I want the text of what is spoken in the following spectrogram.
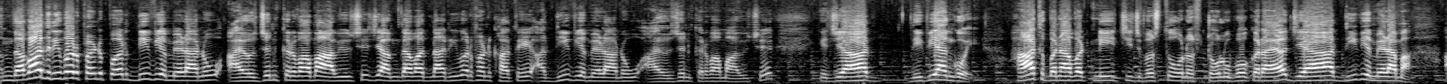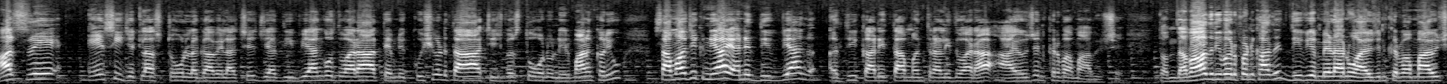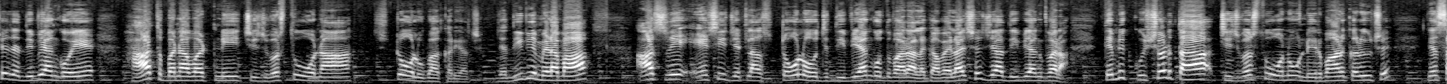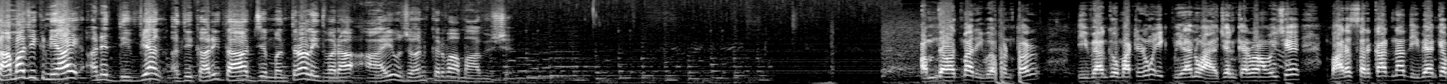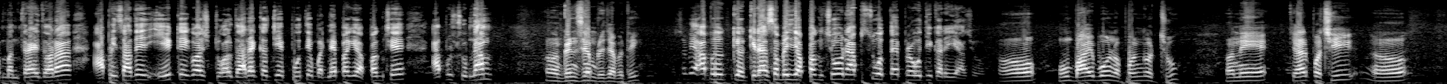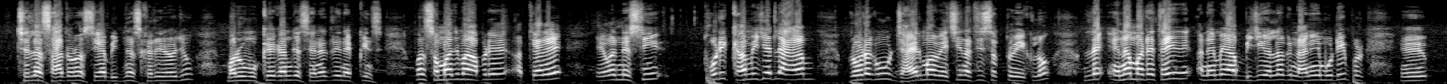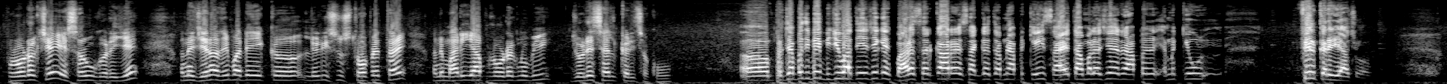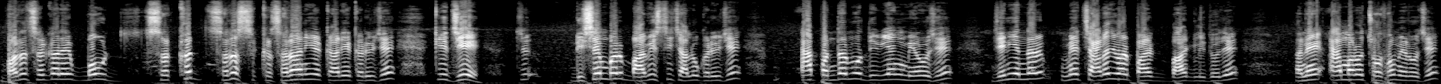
Ahmedabad riverfront પર દિવ્ય મેળાનું આયોજન કરવામાં આવ્યું છે. જે અમદાવાદના રિવરફ્રન્ટ ખાતે આ દિવ્ય મેળાનું આયોજન કરવામાં આવ્યું છે કે જ્યાં દિવ્યાંગોએ હાથ બનાવટની ચીજ વસ્તુઓનો સ્ટોલ ઊભો કરાયો. જ્યાં દિવ્ય મેળામાં આશરે એસી જેટલા સ્ટોલ લગાવેલા છે. જ્યાં દિવ્યાંગો દ્વારા તેમની કુશળતા ચીજ વસ્તુઓનું નિર્માણ કર્યું. સામાજિક ન્યાય અને દિવ્યાંગ અધિકારિતા મંત્રાલય દ્વારા આયોજન કરવામાં આવ્યું છે. તો અમદાવાદ રિવરફ્રન્ટ ખાતે દિવ્ય મેળાનું આયોજન કરવામાં આવ્યું છે, જ્યાં દિવ્યાંગોએ હાથ બનાવટની ચીજ વસ્તુઓના સ્ટોલ ઊભા કર્યા છે. જ્યાં દિવ્ય મેળામાં આશરે એંસી જેટલા સ્ટોલો જ દિવ્યાંગો દ્વારા લગાવેલા છે, જ્યાં દિવ્યાંગ દ્વારા તેમની કુશળતા ચીજવસ્તુઓનું નિર્માણ કર્યું છે, જ્યાં સામાજિક ન્યાય અને દિવ્યાંગ અધિકારીતા જે મંત્રાલય દ્વારા આયોજન કરવામાં આવ્યું છે. અમદાવાદમાં રિવરફ્રન્ટ પર દિવ્યાંગો માટેનું એક મેળાનું આયોજન કરવામાં આવ્યું છે. ભારત સરકારના દિવ્યાંગ મંત્રાલય દ્વારા આપણી સાથે એક એક વાર સ્ટોલ ધારક જે પોતે બંને પગે અપંગ છે. આપણું શુભ નામ? ઘનશ્યામ પ્રજાપતિ. આપ કેટલા સમયથી અપંગ છો અને આપ શું અત્યારે પ્રવૃત્તિ કરી રહ્યા છો? હું ભાઈ બોન અપંગ જ છું અને ત્યાર પછી છેલ્લા સાત વર્ષથી આ બિઝનેસ કરી રહ્યો છું. મારું મુખ્ય કામ છે સેનેટરી નેપકિન્સ પણ સમાજમાં આપણે અત્યારે એવરનેસની થોડીક ખામી છે એટલે આ પ્રોડક્ટ હું જાહેરમાં વેચી નથી શકતો એકલો. એટલે એના માટે થઈ અને મેં આ બીજી અલગ નાની મોટી પ્રોડક્ટ છે એ શરૂ કરી છે. અને જેનાથી માટે એક લેડીઝનું સ્ટોપેજ થાય અને મારી આ પ્રોડક્ટનું બી જોડે સેલ કરી શકું. પ્રજાપતિભાઈ બીજી વાત એ છે કે ભારત સરકાર તમને આપણે કેવી સહાયતા મળે છે અને આપણે એમને કેવું ફીલ કરી રહ્યા છો? ભારત સરકારે બહુ સખત સરસ સરાહનીય કાર્ય કર્યું છે કે જે ડિસેમ્બર બાવીસથી ચાલુ કર્યું છે. આ પંદરમો દિવ્યાંગ મેળો છે, જેની અંદર મેં ચાર જ વાર ભાગ લીધો છે અને આ મારો ચોથો મેળો છે.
